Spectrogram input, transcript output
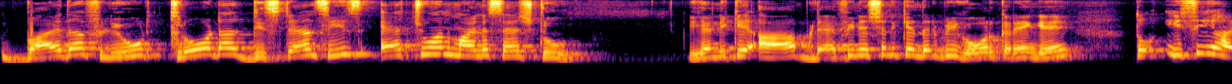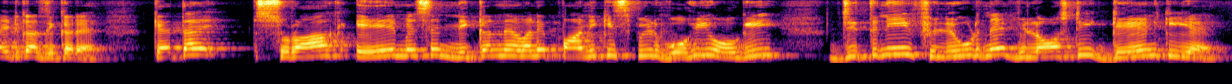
By the fluid through the distance is H one minus H two यानी कि आप डेफिनेशन के अंदर भी गौर करेंगे तो इसी हाइट का ज़िक्र है। कहता है, सुराख ए में से निकलने वाले पानी की स्पीड वही होगी जितनी फ्लूड ने वेलोसिटी गेन की है।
